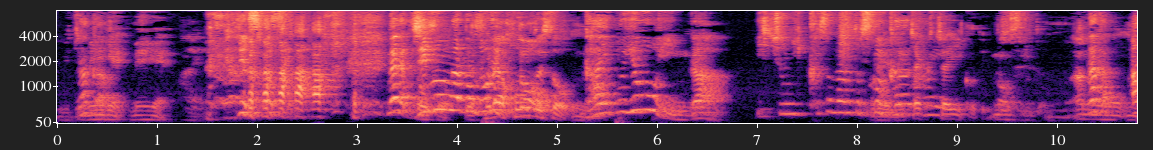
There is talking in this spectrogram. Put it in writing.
う、めっちゃ名言、名言。はい。そう。なんか自分がのそれは努力本当にと外部要因が一緒に重なるとすごい化学めちゃくちゃ反いいこと言います。応すると。なんかうんア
